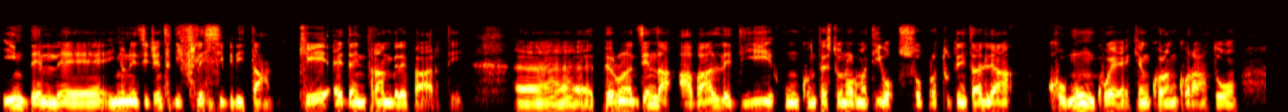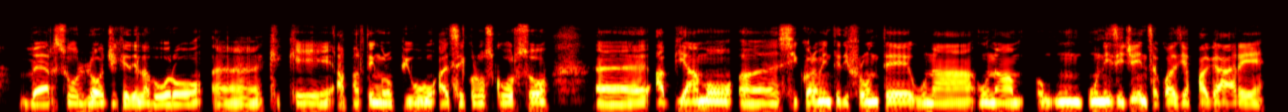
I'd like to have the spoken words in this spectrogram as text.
in, delle, in un'esigenza di flessibilità che è da entrambe le parti. Eh, per un'azienda a valle di un contesto normativo, soprattutto in Italia, comunque che è ancora ancorato verso logiche del lavoro eh, che, che, appartengono più al secolo scorso, eh, abbiamo eh, sicuramente di fronte una, una, un, un'esigenza quasi a pagare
